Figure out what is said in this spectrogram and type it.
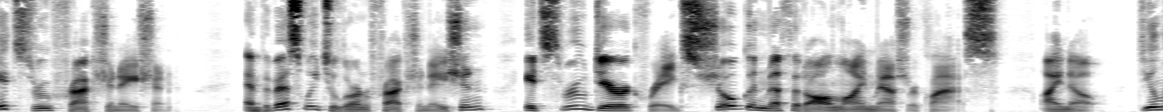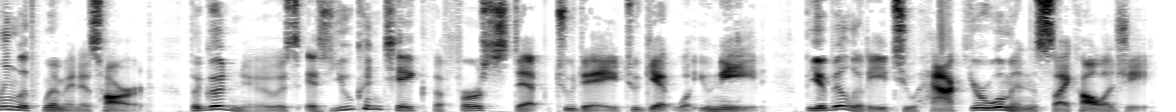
It's through fractionation. And the best way to learn fractionation? It's through Derek Rake's Shogun Method Online Masterclass. I know, dealing with women is hard. The good news is you can take the first step today to get what you need the ability to hack your woman's psychology.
